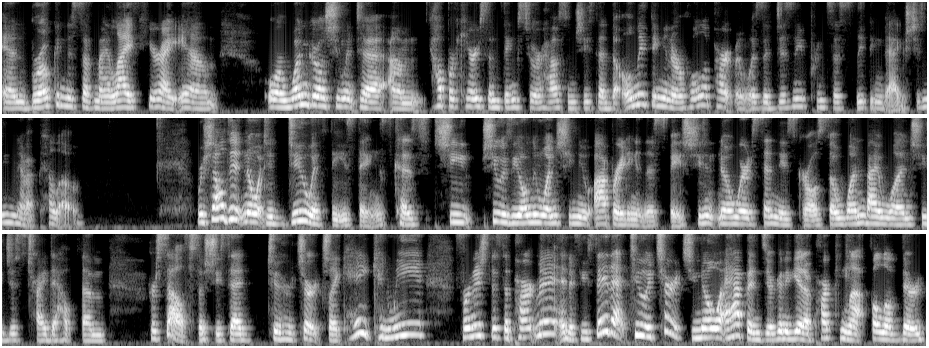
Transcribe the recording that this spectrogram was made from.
and brokenness of my life, here I am. Or one girl, she went to um, help her carry some things to her house, and she said the only thing in her whole apartment was a Disney princess sleeping bag. She didn't even have a pillow. Rochelle didn't know what to do with these things because she she was the only one she knew operating in this space. She didn't know where to send these girls. So one by one, she just tried to help them herself. So she said to her church, like, hey, can we furnish this apartment? And if you say that to a church, you know what happens. You're going to get a parking lot full of their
